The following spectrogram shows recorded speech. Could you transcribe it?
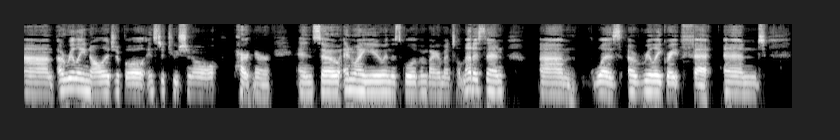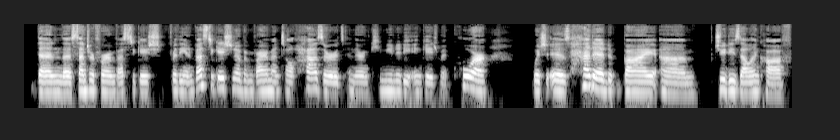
um, a really knowledgeable institutional partner. And so NYU and the School of Environmental Medicine um, was a really great fit. And then the Center for Investigation for the Investigation of Environmental Hazards in their community engagement core, which is headed by um, Judy Zelikoff,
